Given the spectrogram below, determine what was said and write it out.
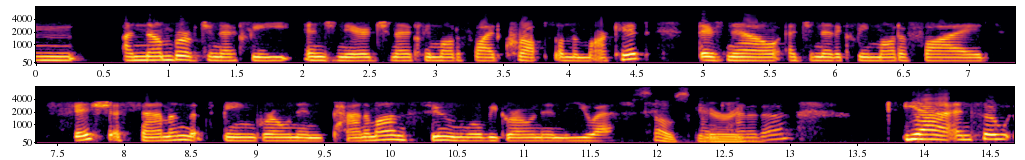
a number of genetically engineered, genetically modified crops on the market. There's now a genetically modified fish, a salmon that's being grown in Panama and soon will be grown in the U.S. So scary. And Canada. Yeah, and so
